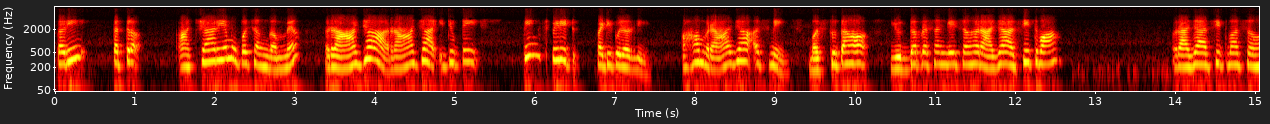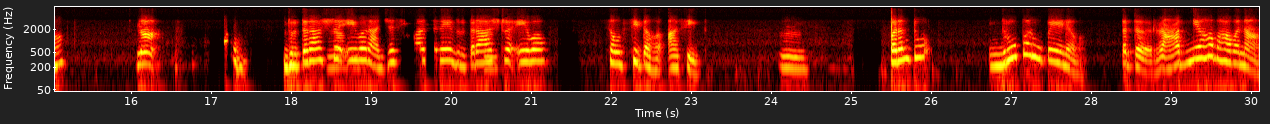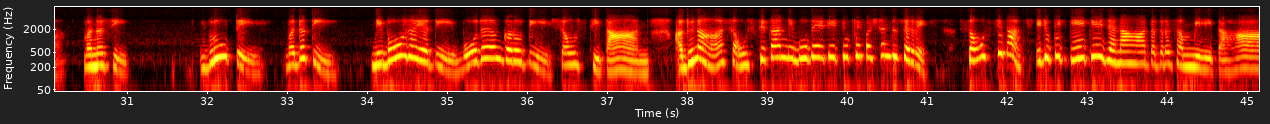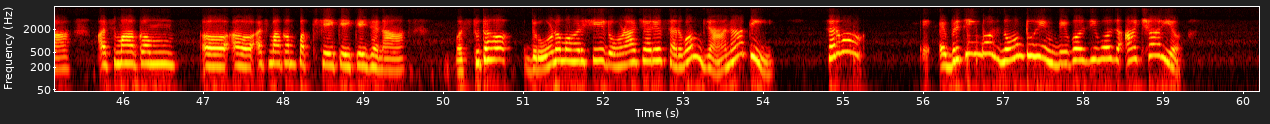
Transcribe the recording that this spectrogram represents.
तर्हि तत्र आचार्यम् उपसङ्गम्य राजा राजा इत्युक्ते किङ्ग् स्पिरिट् पर्टिकुलर्लि अहं राजा अस्मि वस्तुतः युद्धप्रसङ्गे सः राजा आसीत् वा? राजा आसीत् वा सः? न। धृतराष्ट्र एव राज्यसिंहासने धृतराष्ट्र एव संस्थितः आसीत्। हम्म। परन्तु नृपरूपेण तत् राज्ञः भावना, मनसि। ब्रूते, वदति, निबोधयति, बोधनं करोति, संस्थितान्। अधुना संस्थितान् निबोधयति इत्युक्ते पश्यन्तु सर्वे। संस्थितान् इत्युक्ते के के जनाः तत्र सम्मिलिताः? अस्माकं अस्माकं पक्षे के के जना? वस्तुतः द्रोणमहर्षि, द्रोणाचार्य सर्वं जानाति। सर्वं everything was known to him because he was acharya.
